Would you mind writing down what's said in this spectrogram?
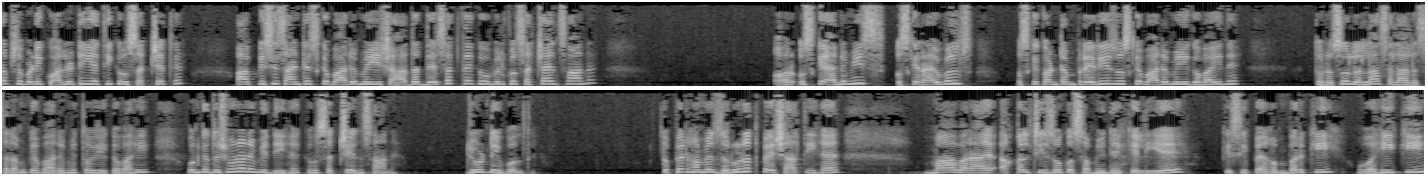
سب سے بڑی کوالٹی یہ تھی کہ وہ سچے تھے آپ کسی سائنٹسٹ کے بارے میں یہ شہادت دے سکتے ہیں کہ وہ بالکل سچا انسان ہے اور اس کے اینمیز اس کے رائولس اس کے کنٹمپریریز اس کے بارے میں یہ گواہی دیں تو رسول اللہ صلی اللہ علیہ وسلم کے بارے میں تو یہ گواہی ان کے دشمنوں نے بھی دی ہے کہ وہ سچے انسان ہیں جھوٹ نہیں بولتے تو پھر ہمیں ضرورت پیش آتی ہے ماں ورائے عقل چیزوں کو سمجھنے کے لیے کسی پیغمبر کی وہی کی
